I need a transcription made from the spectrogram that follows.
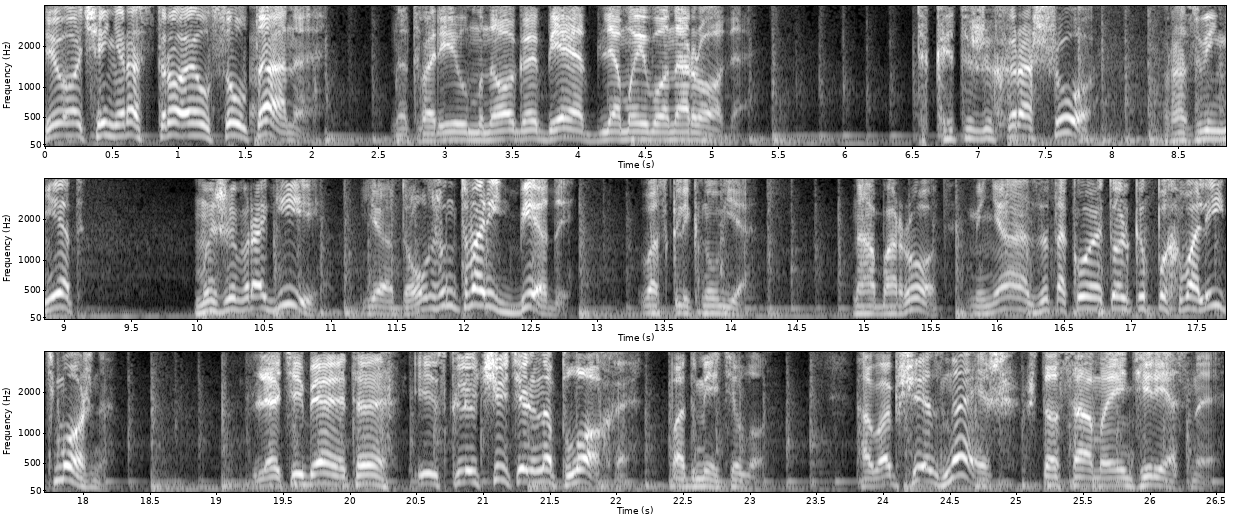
Ты очень расстроил султана, натворил много бед для моего народа». «Так это же хорошо! Разве нет? Мы же враги, я должен творить беды!» — воскликнул я. «Наоборот, меня за такое только похвалить можно». «Для тебя это исключительно плохо», — подметил он. «А вообще знаешь, что самое интересное?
